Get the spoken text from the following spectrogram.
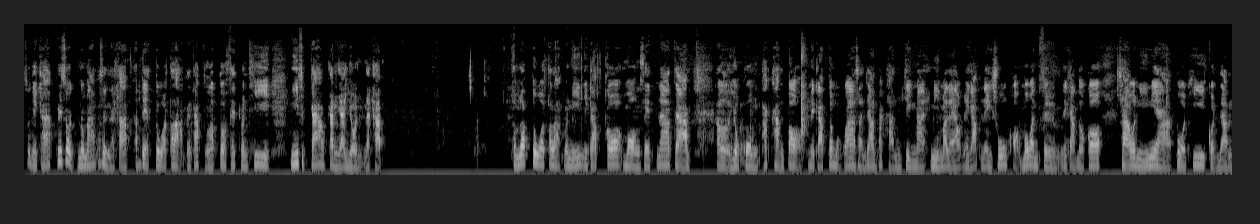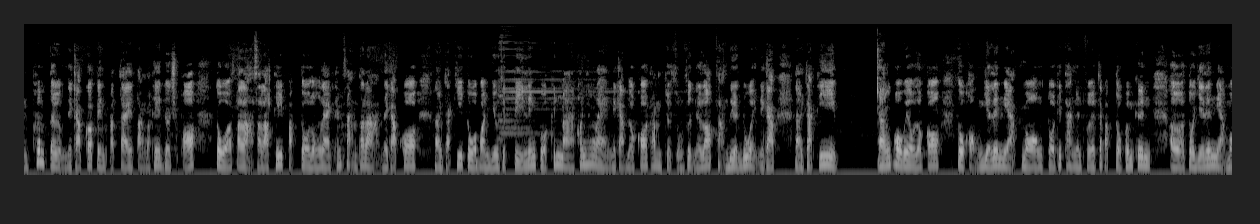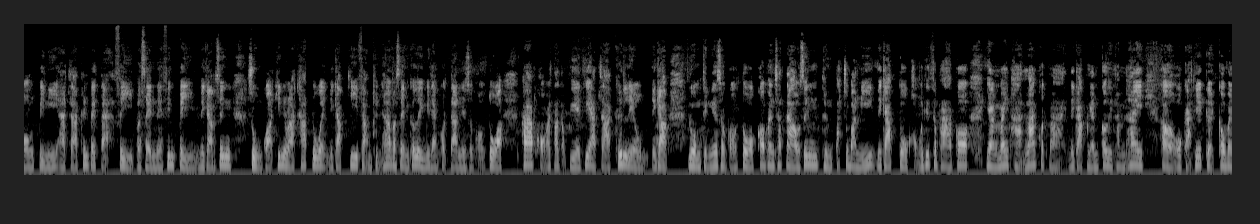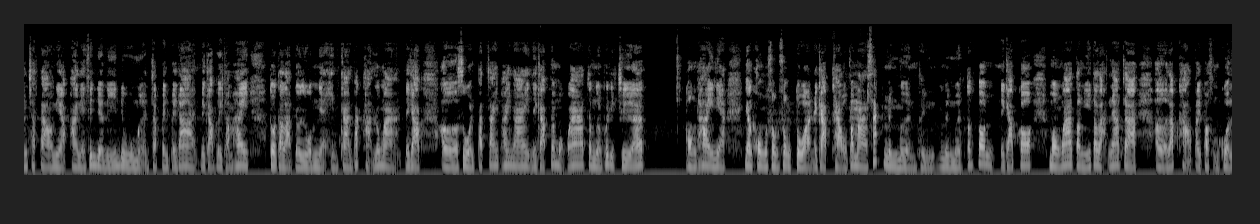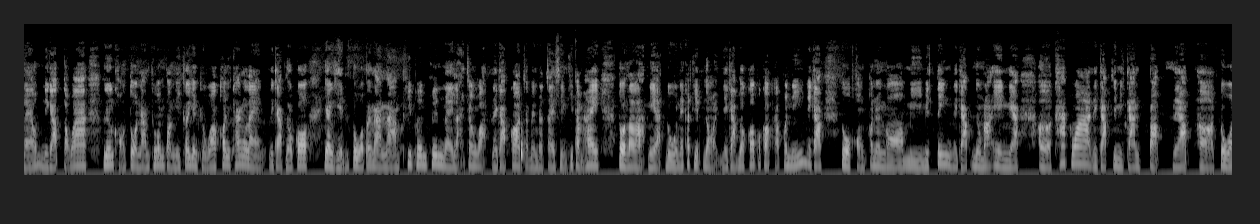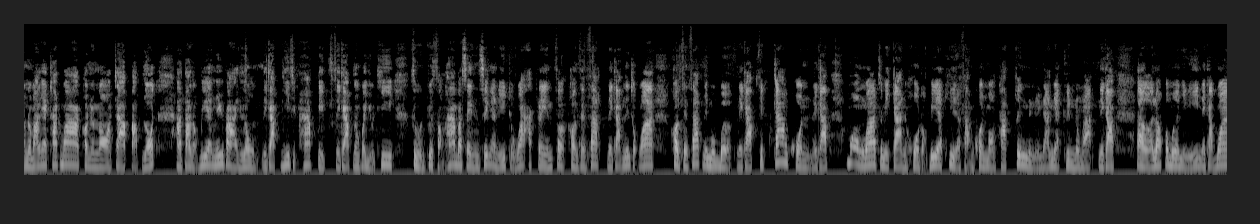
สวัสดีครับ พิสุทธิ์นุมาประสิทธิ์นะครับ อัปเดตตัวตลาดนะครับสำหรับตัวเซ็ตวันที่ 29 กันยายนนะครับ สำหรับตัวตลาดวันนี้นะครับก็มองเซ็ตน่าจะเอ่อยังคงพักฐานต่อนะครับต้องบอกว่าสัญญาณพักฐานจริงๆมามีมาแล้วนะครับในช่วงของเมื่อวานซืนนะครับแล้วก็เช้าวันนี้เนี่ยตัวที่กดดันเพิ่มเติมนะครับก็เป็นปัจจัยต่างประเทศโดยเฉพาะตัวตลาดสหรัฐที่ปรับตัวลงแรงทั้ง 3 ตลาดนะครับก็หลังจากที่ตัว bond yield 10ปีเร่งตัวขึ้นมาค่อนข้างแรงนะครับแล้วก็ทำจุดสูงสุดในรอบ 3 เดือนด้วยนะครับหลังจากที่ ทั้งพอเวลแล้วก็ตัวของเยเลนเนี่ยมองตัวที่ทางเงินเฟ้อจะปรับตัวเพิ่มขึ้นเอ่อตัวเยเลนเนี่ยมองปีนี้อาจจะขึ้นไปแตะ 4%ในสิ้นปีนะครับซึ่งสูงกว่าที่นราคาดด้วยนะครับที่ 3.5%ก็เลยมีแรงกดดันในส่วนของตัวภาพของอัตราดอกเบี้ยที่อาจจะขึ้นเร็วนะครับรวมถึงในส่วนของตัวก็เป็นชัดดาวซึ่งถึงปัจจุบันนี้นะครับตัวของวุฒิสภาก็ยังไม่ผ่านร่างกฎหมายนะครับงั้นก็เลยทำให้โอกาสที่จะเกิดก็เป็นชัดดาวเนี่ยภายในสิ้นเดือนนี้ดูเหมือนจะเป็นไปได้นะครับเลยทำให้ตัวตลาดโดยรวมเนี่ยเห็นการพักฐานลงมานะครับเออส่วนปัจจัยภายในนะครับต้องบอกว่าจำนวนผู้ติดเชื้อ ของไทยเนี่ยยังคงทรงทรงตัวนะครับแถวประมาณสัก 1 0,000 ถึง 10,000 ต้นๆนะครับก็มองว่าตอนนี้ตลาดน่าจะเออรับข่าวไปพอสมควรแล้วนะครับแต่ว่าเรื่องของตัวน้ำท่วมตอนนี้ก็ยังถือว่าค่อนข้างแรงนะครับแล้วก็ยังเห็นตัวปริมาณน้ำที่เพิ่มขึ้นในหลายจังหวัดนะครับก็จะเป็นปัจจัยสิ่งที่ทำให้ตัวตลาดเนี่ยดูนกาทีฟหน่อยนะครับแล้วก็ประกอบกับวันนี้นะครับตัวของกนงมีมิ팅นะครับโนมาเองเนี่ยเออคาดว่านะครับจะมีการปรับนะครับเออตัวโนมาเนี่ยคาดว่ากนงจะปรับลดอัตราดอกเบี้ยนโยบายลงนะครับ25 ปิบนะครับลงไปอยู่ที่ 0.25%ซึ่งอันนี้ถือว่าอักเรนคอนเซนซัสนะครับเนื่องจากว่าคอนเซนซัสในมุมเบิร์กนะครับ19 คนนะครับมองว่าจะมีการโหดอกเบี้ยที่เหลือ 3 คนมองทัดซึ่งหนึ่งในนั้นเนี่ยคือโนมะนะครับเออเราประเมินอย่างนี้นะครับว่า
